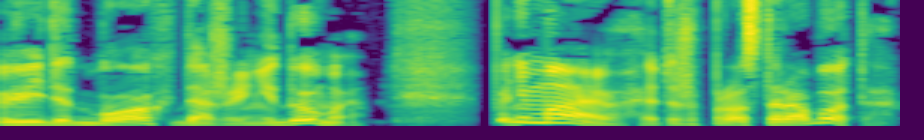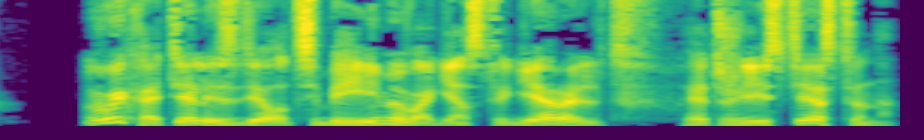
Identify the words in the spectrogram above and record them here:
«Видит Бог, даже и не думаю. Понимаю, это же просто работа. Вы хотели сделать себе имя в агентстве Геральт, это же естественно.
